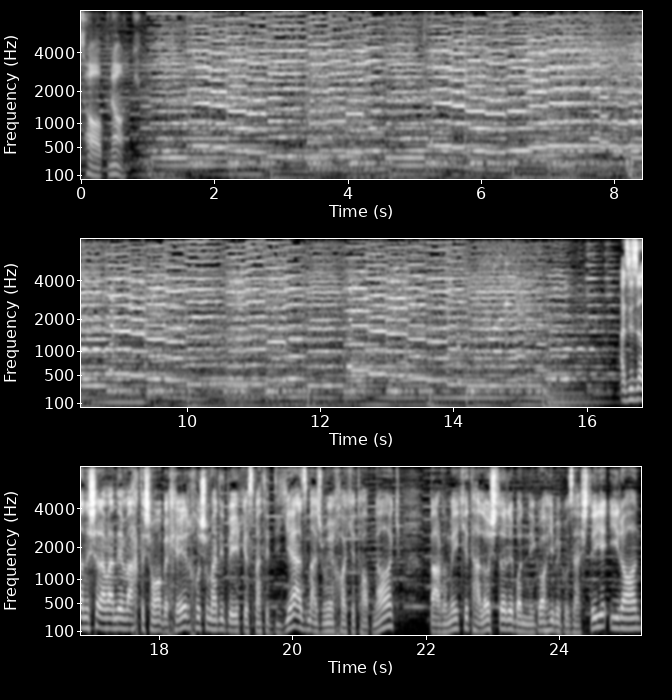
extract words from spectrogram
تابناک. عزیزان شنونده وقت شما بخیر. خوش اومدید به یک قسمت دیگه از مجموعه خاک تابناک. برنامه که تلاش داره با نگاهی به گذشته ایران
